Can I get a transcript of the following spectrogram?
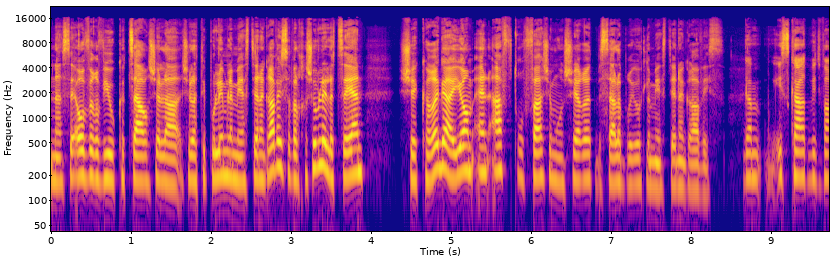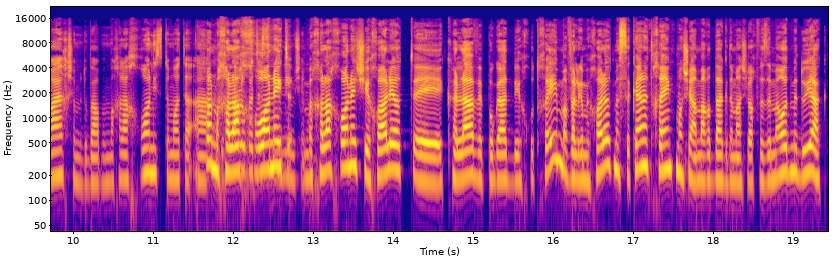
נעשה overview קצר של, ה, של הטיפולים למייסטניה גרביס, אבל חשוב לי לציין שכרגע היום אין אף תרופה שמאושרת בסל הבריאות למייסטניה גרביס. גם הזכרת בדברייך שמדובר במחלה כרונית, זאת אומרת... נכון, מחלה כרונית, מחלה כרונית שיכולה להיות אה, קלה ופוגעת באיכות חיים, אבל גם יכולה להיות מסכנת חיים, כמו שאמרת בהקדמה שלך, וזה מאוד מדויק.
